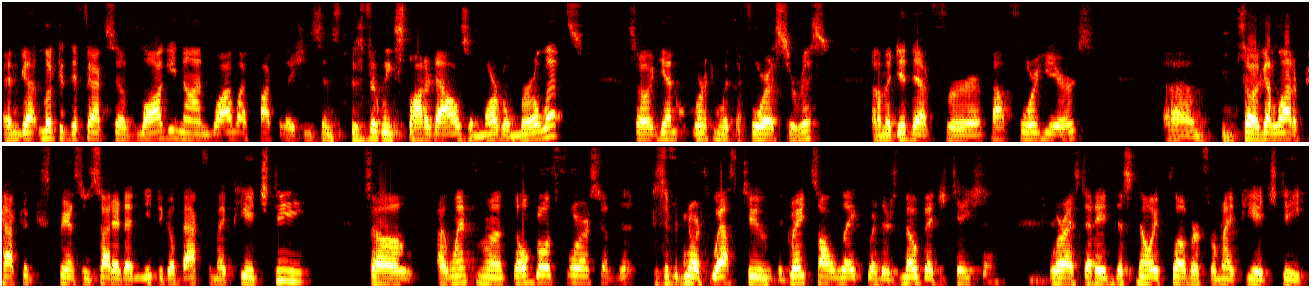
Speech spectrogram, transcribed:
and got looked at the effects of logging on wildlife populations and specifically spotted owls and marbled murrelets. So again, working with the Forest Service. Um, I did that for about four years. Um, so I got a lot of practical experience and decided I need to go back for my PhD. So I went from a, the old growth forest of the Pacific Northwest to the Great Salt Lake where there's no vegetation, where I studied the snowy plover for my PhD.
